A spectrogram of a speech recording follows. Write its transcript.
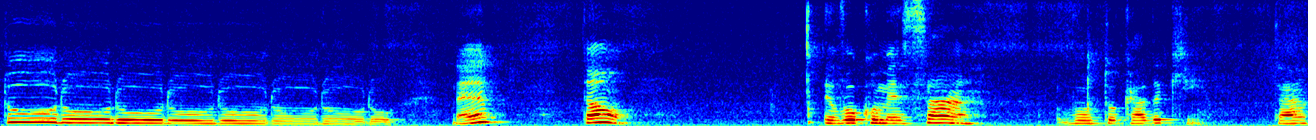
turururururu, né? Então, eu vou começar, vou tocar daqui, tá?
